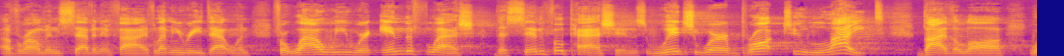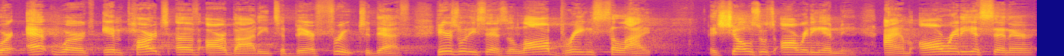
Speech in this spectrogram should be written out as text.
of Romans 7 and 5. Let me read that one. For while we were in the flesh, the sinful passions which were brought to light by the law were at work in parts of our body to bear fruit to death. Here's what he says the law brings to light It shows what's already in me. I am already a sinner.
